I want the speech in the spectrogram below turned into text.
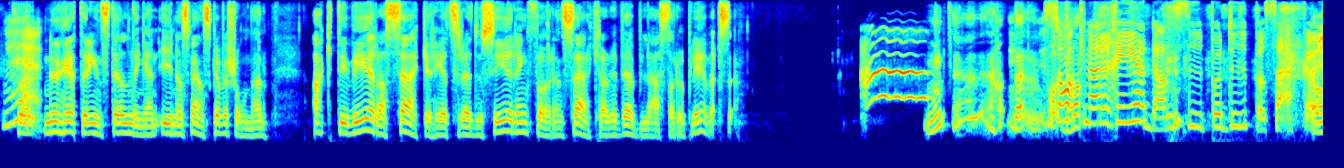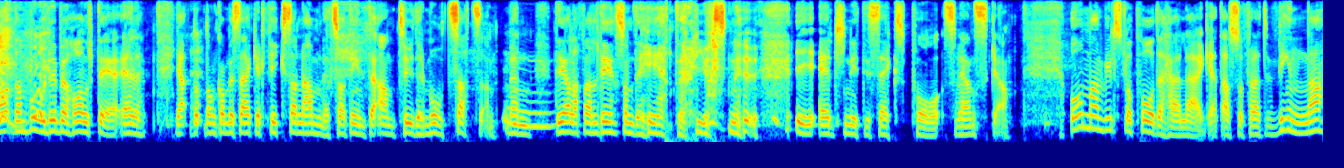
Nej. För nu heter inställningen i den svenska versionen Aktivera säkerhetsreducering för en säkrare webbläsarupplevelse. Mm. Saknar redan superdupersäker. ja, de borde behållit det. Eller, ja, de, de, kommer säkert fixa namnet så att det inte antyder motsatsen. Men mm. det är i alla fall det som det heter just nu i Edge 96 på svenska. Om man vill slå på det här läget, alltså för att vinna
